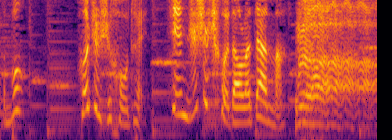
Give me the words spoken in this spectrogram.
啊！不，何止是后腿，简直是扯到了蛋嘛！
